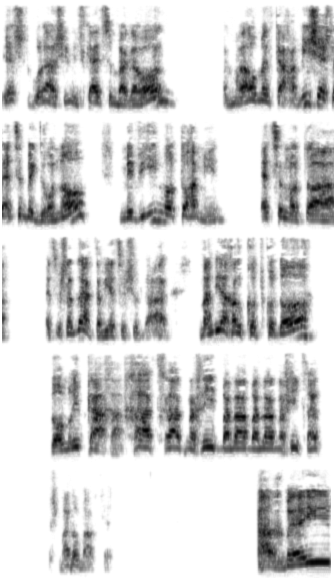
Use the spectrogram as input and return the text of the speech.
יש סגולה שאם נתקע עצם בגרון, הגמרא אומרת ככה, מי שיש לו עצם בגרונו, מביאים מאותו המין, עצם מאותו, עצם של הדג, תביא עצם של דג, מניח על קודקודו, ואומרים ככה, חד חד נחית, בנה בנה נחית חד, יש מה לומר, כן. ארבעים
